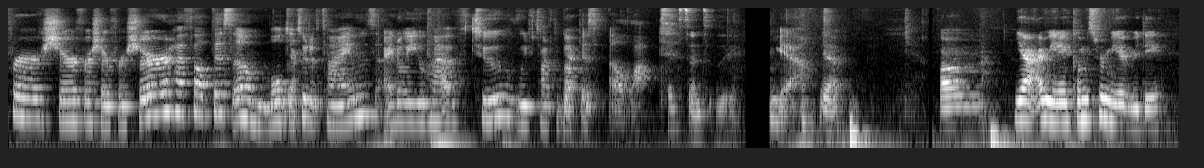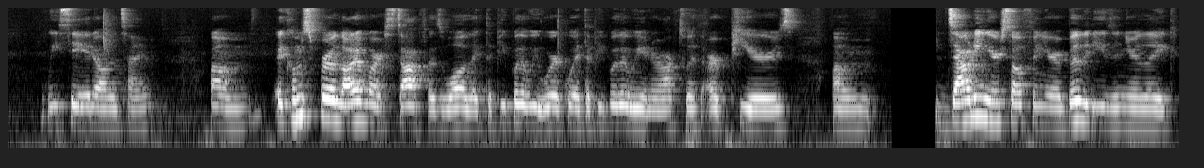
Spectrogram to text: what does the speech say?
for sure, for sure, for sure have felt this a multitude of times. I know you have too. We've talked about Yeah. this a lot. Extensively. Yeah. Yeah. Um, yeah, I mean, it comes for me every day. We say it all the time. Um, it comes for a lot of our staff as well, like the people that we work with, the people that we interact with, our peers. Um, doubting yourself and your abilities, and you're like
